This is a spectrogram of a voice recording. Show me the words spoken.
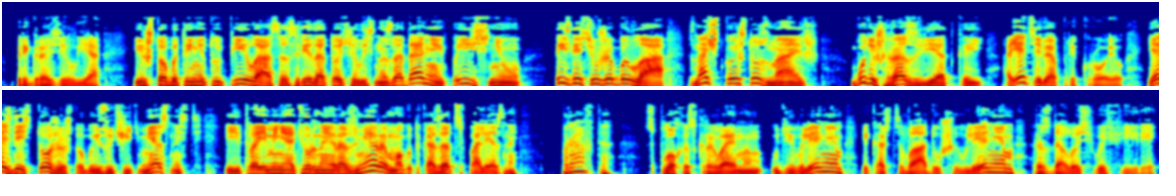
— пригрозил я. «И чтобы ты не тупила, а сосредоточилась на задании, поясню. Ты здесь уже была, значит, кое-что знаешь. Будешь разведкой, а я тебя прикрою. Я здесь тоже, чтобы изучить местность, и твои миниатюрные размеры могут оказаться полезны. Правда? С плохо скрываемым удивлением и, кажется, воодушевлением раздалось в эфире.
